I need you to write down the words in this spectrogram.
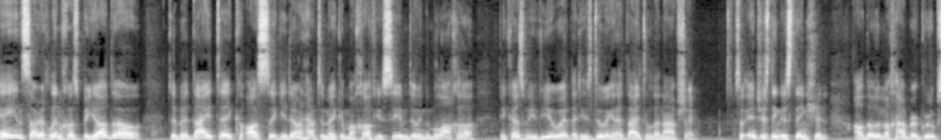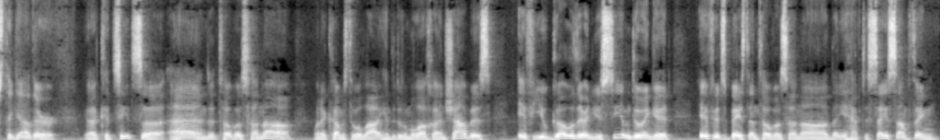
ein sarich limchos biyado, de bedaite ka'osik, you don't have to make a machaf, you see him doing the malacha, because we view it that he's doing it at daita lenavshe. So interesting distinction. Although the machaber groups together uh, ketzitza and tovas hana when it comes to allowing him to do the malacha and Shabbos, if you go there and you see him doing it, if it's based on tovas hana, then you have to say something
